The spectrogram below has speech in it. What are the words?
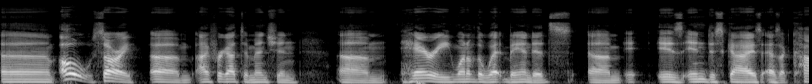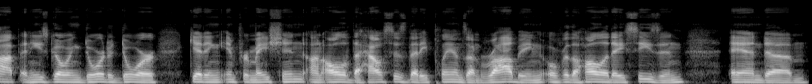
Um, oh, sorry, um, I forgot to mention. Um, Harry, one of the wet bandits, um, is in disguise as a cop, and he's going door to door getting information on all of the houses that he plans on robbing over the holiday season. And um,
